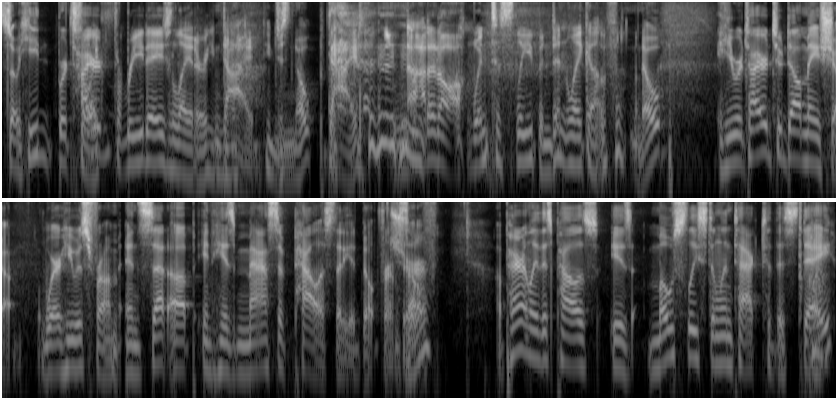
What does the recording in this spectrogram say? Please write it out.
So he So, like, retired. three days later, he died. He just nope, died. Not at all. went to sleep and didn't wake up. Nope. He retired to Dalmatia, where he was from, and set up in his massive palace that he had built for himself. Sure. Apparently, this palace is mostly still intact to this day.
